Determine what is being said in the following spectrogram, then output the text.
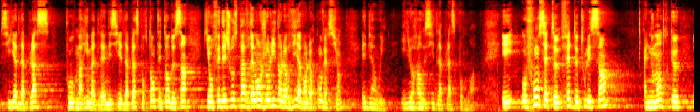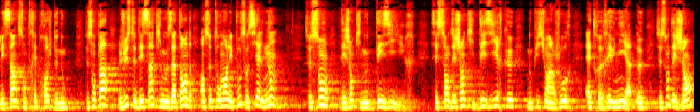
s'il y a de la place pour Marie-Madeleine et s'il y a de la place pour tant et tant de saints qui ont fait des choses pas vraiment jolies dans leur vie avant leur conversion, eh bien oui, il y aura aussi de la place pour moi. Et au fond, cette fête de tous les saints, elle nous montre que les saints sont très proches de nous. Ce ne sont pas juste des saints qui nous attendent en se tournant les pouces au ciel, non. Ce sont des gens qui nous désirent. Ce sont des gens qui désirent que nous puissions un jour être réunis à eux. Ce sont des gens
